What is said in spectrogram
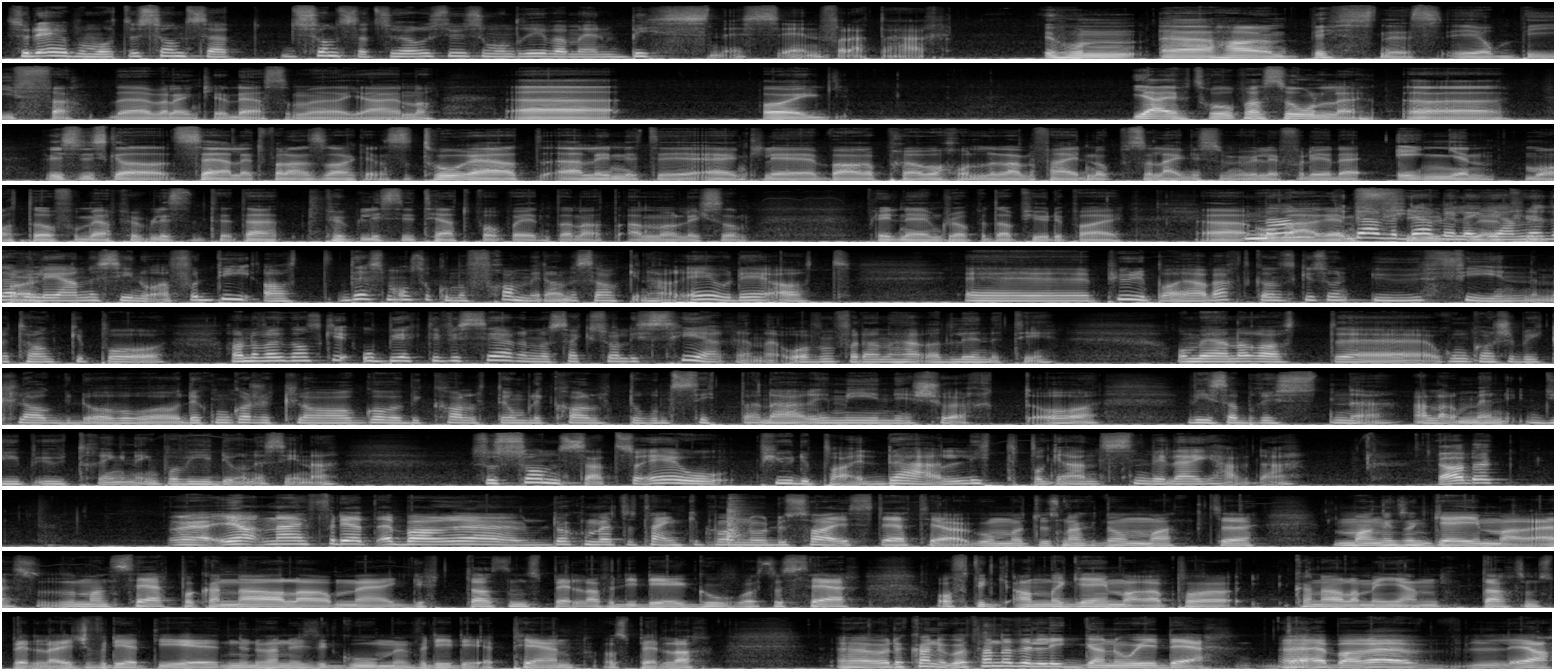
Så det er jo på en måte sånn sett Sånn sett så høres det ut som hun driver med en business innenfor dette her. Hun eh, har en business i å beefe. Det er vel egentlig det som er greien, da. Eh, og jeg tror personlig, eh, hvis vi skal se litt på den saken, så tror jeg at Alinity egentlig bare prøver å holde den feiden oppe så lenge som mulig, fordi det er ingen måte å få mer publisitet, publisitet på på internett enn å liksom bli name-droppet av PewDiePie. Og Men der, der, vil jeg gjerne, der vil jeg gjerne si noe. Fordi at det som også kommer fram i denne saken her, er jo det at Uh, PewDiePie har vært ganske sånn ufin med tanke på Han har vært ganske objektiviserende og seksualiserende overfor denne her Adlinity. Og mener at uh, hun kanskje blir klagd over Og det hun kanskje klage over å bli kalt det hun blir kalt når hun sitter der i miniskjørt og viser brystene, eller med en dyp utringning på videoene sine. Så sånn sett så er jo PewDiePie der litt på grensen, vil jeg hevde. Ja, det Ja, nei, fordi at jeg bare Da kom jeg til å tenke på noe du sa i sted, Tiago, om at du snakket om at uh, mange sånne gamere som man ser på kanaler med gutter som spiller fordi de er gode, og så ser ofte andre gamere på kanaler med jenter som spiller, ikke fordi at de er nødvendigvis er gode, men fordi de er pen og spiller. Uh, og det kan jo godt hende at det ligger noe i det. Uh, jeg bare Ja.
